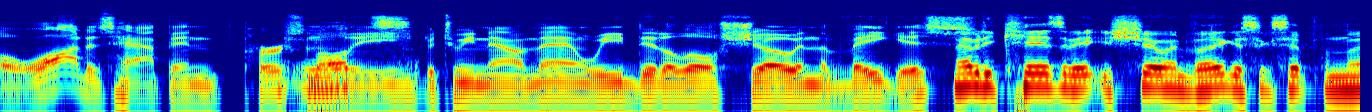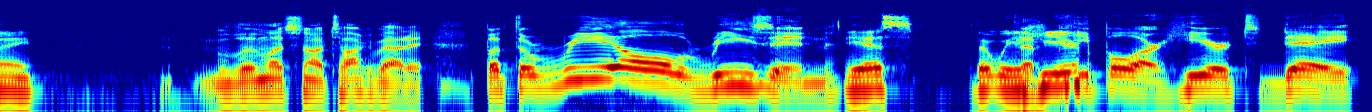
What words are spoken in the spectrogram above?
a lot has happened personally Lots. between now and then. We did a little show in the Vegas. Nobody cares about your show in Vegas except for me. Well, then let's not talk about it. But the real reason Yes, that we're that here. people are here today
